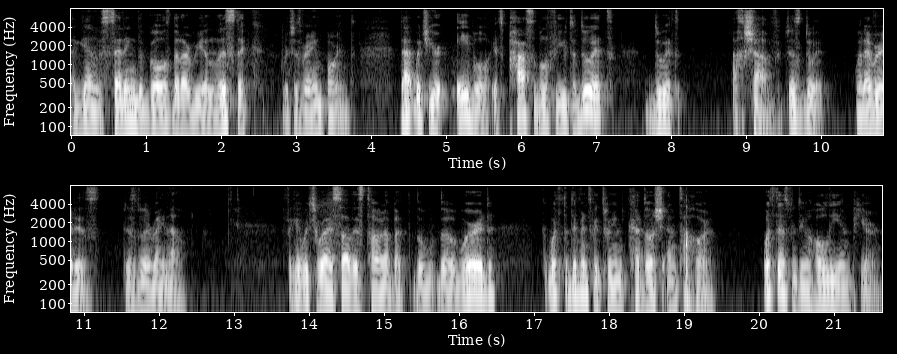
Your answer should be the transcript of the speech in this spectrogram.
again, setting the goals that are realistic, which is very important. That which you're able, it's possible for you to do it, do it achshav. Just do it. Whatever it is, just do it right now. Forget which way I saw this Torah, but the, the word, what's the difference between kadosh and tahor? What's the difference between holy and pure?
